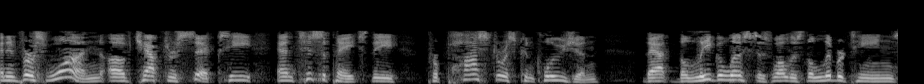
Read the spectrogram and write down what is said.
And in verse 1 of chapter 6, he anticipates the preposterous conclusion that the legalists as well as the libertines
